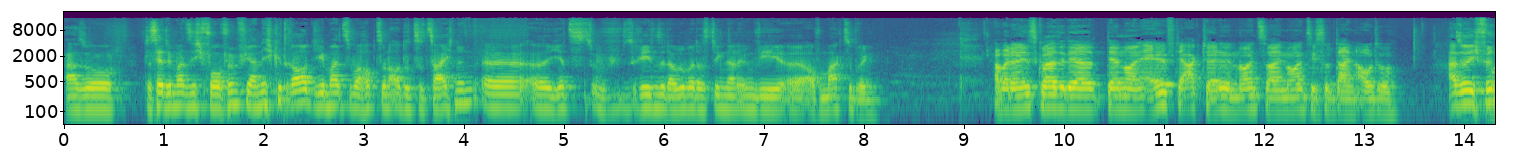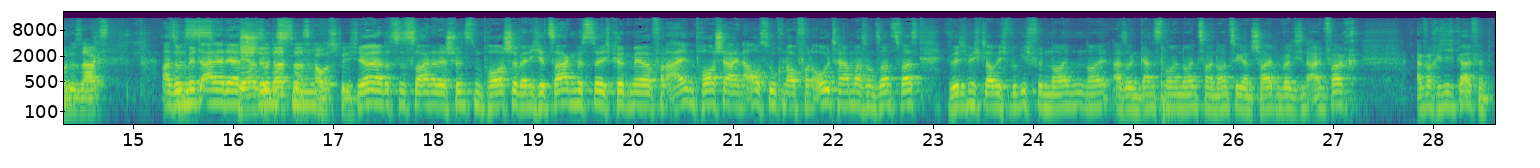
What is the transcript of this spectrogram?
Also das hätte man sich vor fünf Jahren nicht getraut, jemals überhaupt so ein Auto zu zeichnen. Äh, äh jetzt reden sie darüber, das Ding dann irgendwie äh, auf den Markt zu bringen. Aber dann ist quasi der, der 911, der aktuelle 992 so dein Auto. Also ich finde. Wo du sagst. Also mit einer der schönsten. So das, das. Ja, das ist so einer der schönsten Porsche. Wenn ich jetzt sagen müsste, ich könnte mir von allen Porsche einen aussuchen, auch von Oldtimers und sonst was, würde ich mich, glaube ich, wirklich für einen, 9, 9, also einen ganz neuen 992er entscheiden, weil ich ihn einfach, einfach richtig geil finde.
